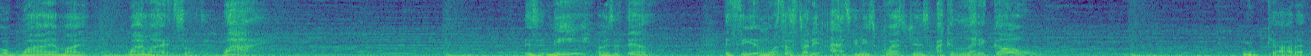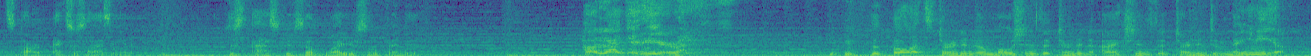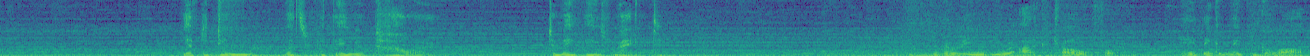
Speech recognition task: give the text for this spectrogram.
Or why am I why am I insulted? Why? Is it me or is it them? And see, and once I started asking these questions, I could let it go. You gotta start exercising it. Just ask yourself why you're so offended. How did I get here? The thoughts turned into emotions that turned into actions that turned into mania. You have to do what's within your power to make things right. Remember, you, you were out of control before. Anything could make you go off.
